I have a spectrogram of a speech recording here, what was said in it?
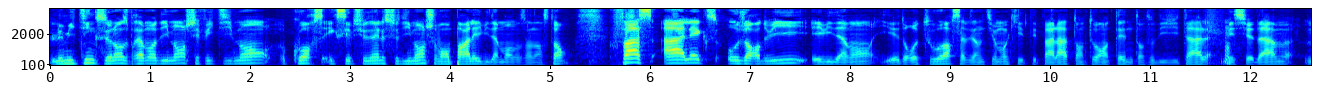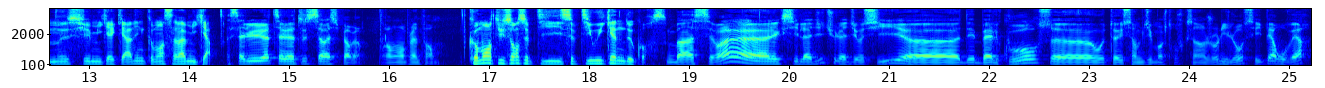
Le meeting se lance vraiment dimanche, effectivement. Course exceptionnelle ce dimanche, on va en parler évidemment dans un instant. Face à Alex aujourd'hui, évidemment, il est de retour. Ça faisait un petit moment qu'il n'était pas là, tantôt antenne, tantôt digital. Messieurs, dames, monsieur Mika Cardine, comment ça va Mika? Salut Elliot, salut à tous, ça va super bien. Vraiment en pleine forme. Comment tu sens ce petit, ce petit week-end de course? Bah c'est vrai, Alexis l'a dit, tu l'as dit aussi. Euh, des belles courses. Euh, Auteuil samedi, moi je trouve que c'est un joli lot, c'est hyper ouvert.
